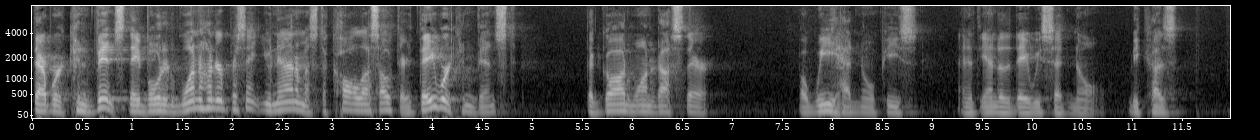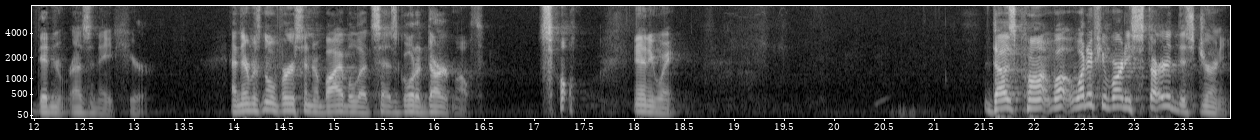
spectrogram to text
that were convinced, they voted 100% unanimous to call us out there. They were convinced that God wanted us there. But we had no peace. And at the end of the day, we said no because it didn't resonate here. And there was no verse in the Bible that says, go to Dartmouth. So, anyway. Does con- what if you've already started this journey?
